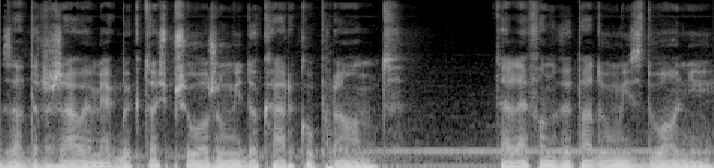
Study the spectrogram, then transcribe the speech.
Zadrżałem, jakby ktoś przyłożył mi do karku prąd. Telefon wypadł mi z dłoni.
